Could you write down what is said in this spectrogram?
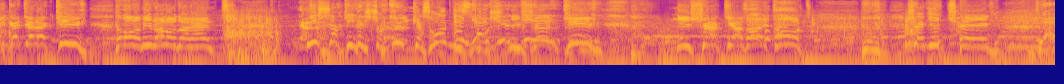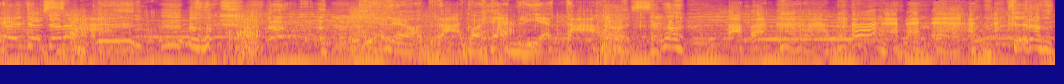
Engedjenek ki! Valami van oda lent! Nyissa ki! Nyissa ki, ez hol biztos? Ki! Nyissa ki! Nyissa ki az ajtót! Segítség! Gyere! Engedjenek ki! Gyere a drága Henriettához! Kérem,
